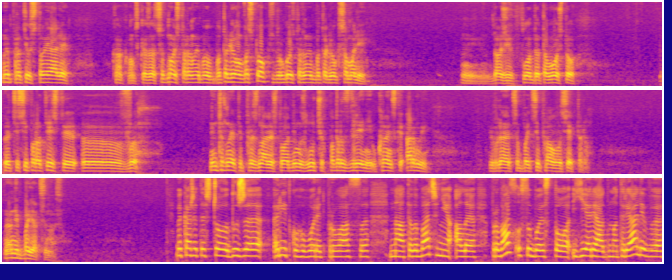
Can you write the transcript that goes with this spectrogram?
Мы противостояли, как вам сказать, с одной стороны был батальон «Восток», с другой стороны батальон «Сомали». И даже вплоть до того, что эти сепаратисты э, в интернете признали, что одним из лучших подразделений украинской армии являются бойцы правого сектора. И они боятся нас. Ви кажете, що дуже рідко говорять про вас на телебаченні, але про вас особисто є ряд матеріалів ем,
